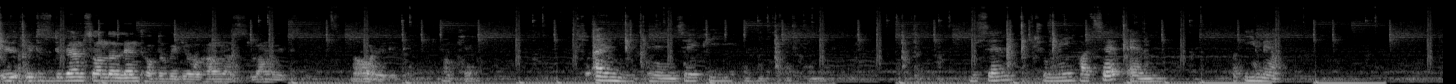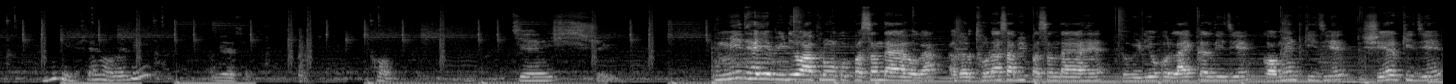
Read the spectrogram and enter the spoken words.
it, it depends on the length of the video, how much long it is already. Okay. So, and uh, JP he sent to me WhatsApp and email. Mm, you send already? Yes. Oh. J उम्मीद है ये वीडियो आप लोगों को पसंद आया होगा। अगर थोड़ा सा भी पसंद आया है तो वीडियो को लाइक कर दीजिए, कमेंट कीजिए, शेयर कीजिए,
